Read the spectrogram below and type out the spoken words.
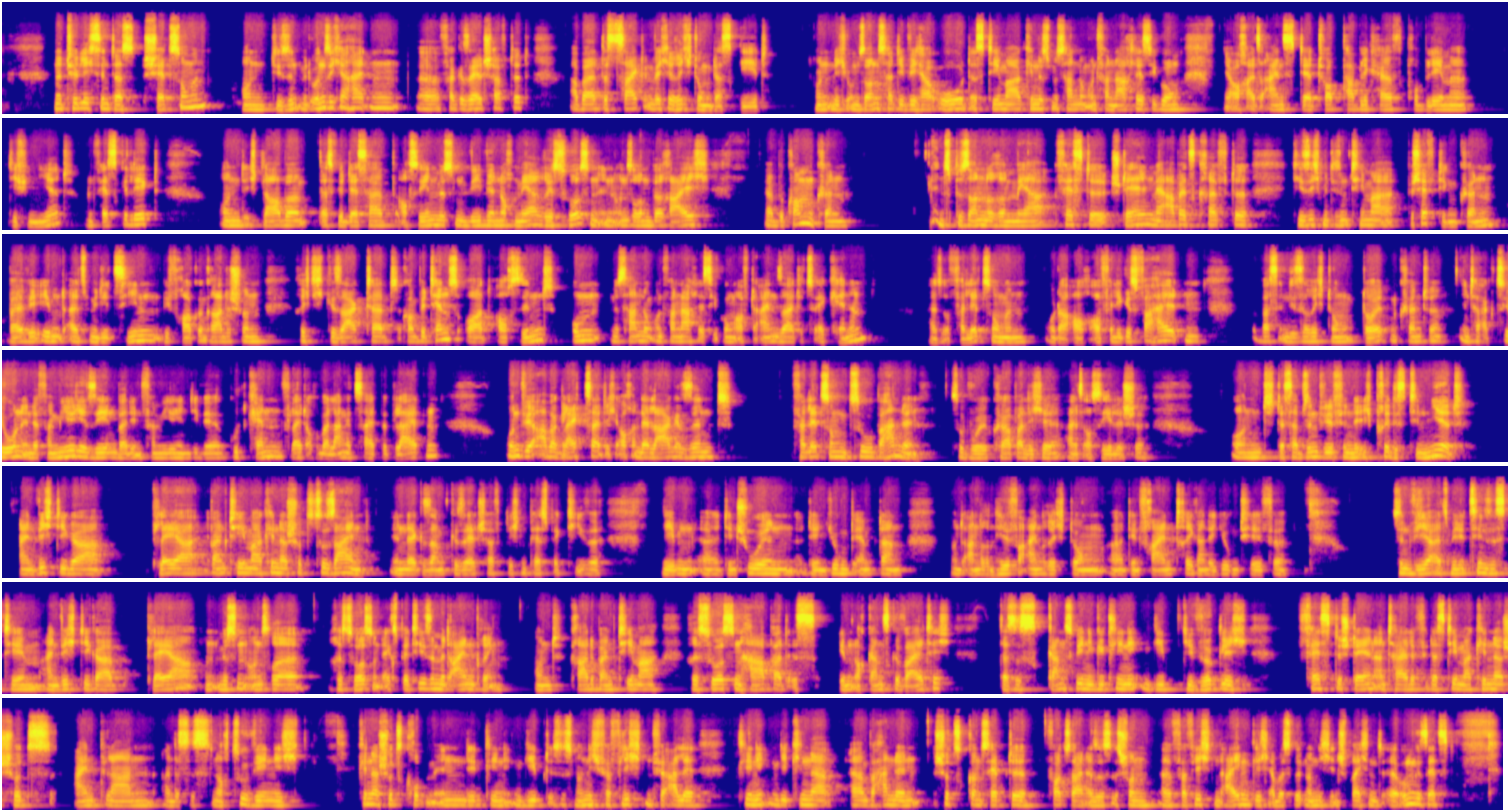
Natürlich sind das Schätzungen und die sind mit Unsicherheiten äh, vergesellschaftet, aber das zeigt, in welche Richtung das geht. Und nicht umsonst hat die WHO das Thema Kindesmisshandlung und Vernachlässigung ja auch als eins der Top Public Health Probleme definiert und festgelegt. Und ich glaube, dass wir deshalb auch sehen müssen, wie wir noch mehr Ressourcen in unseren Bereich äh, bekommen können. Insbesondere mehr feste Stellen, mehr Arbeitskräfte, die sich mit diesem Thema beschäftigen können, weil wir eben als Medizin, wie Frauke gerade schon richtig gesagt hat, Kompetenzort auch sind, um Misshandlung und Vernachlässigung auf der einen Seite zu erkennen, also Verletzungen oder auch auffälliges Verhalten, was in diese Richtung deuten könnte, Interaktion in der Familie sehen bei den Familien, die wir gut kennen, vielleicht auch über lange Zeit begleiten. Und wir aber gleichzeitig auch in der Lage sind, Verletzungen zu behandeln, sowohl körperliche als auch seelische. Und deshalb sind wir, finde ich, prädestiniert, ein wichtiger Player beim Thema Kinderschutz zu sein in der gesamtgesellschaftlichen Perspektive. Neben äh, den Schulen, den Jugendämtern und anderen Hilfeeinrichtungen, äh, den freien Trägern der Jugendhilfe, sind wir als Medizinsystem ein wichtiger Player und müssen unsere Ressourcen und Expertise mit einbringen. Und gerade beim Thema Ressourcen hapert es eben noch ganz gewaltig dass es ganz wenige Kliniken gibt, die wirklich feste Stellenanteile für das Thema Kinderschutz einplanen, dass es noch zu wenig Kinderschutzgruppen in den Kliniken gibt. Es ist noch nicht verpflichtend für alle Kliniken, die Kinder äh, behandeln, Schutzkonzepte vorzuhalten. Also es ist schon äh, verpflichtend eigentlich, aber es wird noch nicht entsprechend äh, umgesetzt.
